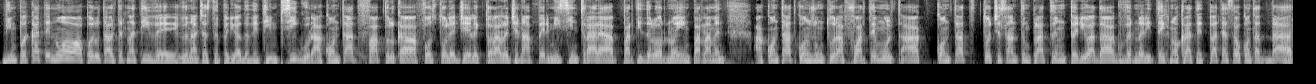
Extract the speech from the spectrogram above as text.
Din păcate, nu au apărut alternative în această perioadă de timp. Sigur, a contat faptul că a fost o lege electorală ce n-a permis intrarea partidelor noi în Parlament. A contat conjunctura foarte mult. A contat tot ce s-a întâmplat în perioada guvernării tehnocrate. Toate astea au contat, dar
